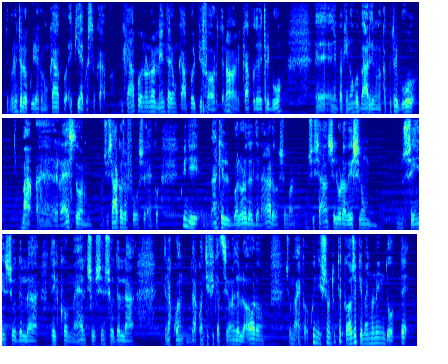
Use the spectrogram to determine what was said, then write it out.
dovevano interloquire con un capo. E chi è questo capo? Il capo normalmente era un capo il più forte, no? il capo delle tribù, eh, ad esempio anche i Longobardi un capo tribù, ma eh, il resto non, non, si sa cosa fosse. Ecco. Quindi anche il valore del denaro, insomma, non si sa se loro avessero un, un senso del, del, commercio, il senso della, della, della quantificazione dell'oro. Insomma, ecco, quindi sono tutte cose che vengono indotte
